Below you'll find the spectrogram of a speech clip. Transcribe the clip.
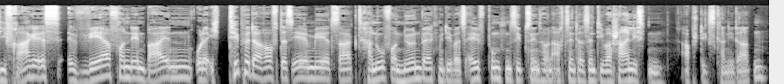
Die Frage ist, wer von den beiden, oder ich tippe darauf, dass ihr mir jetzt sagt, Hannover und Nürnberg mit jeweils 11 Punkten, 17. und 18. sind die wahrscheinlichsten Abstiegskandidaten.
